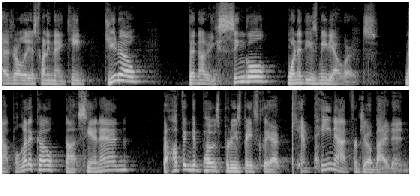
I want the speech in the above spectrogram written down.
as early as 2019. Do you know that not a single one of these media outlets, not Politico, not CNN, the Huffington Post produced basically a campaign ad for Joe Biden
